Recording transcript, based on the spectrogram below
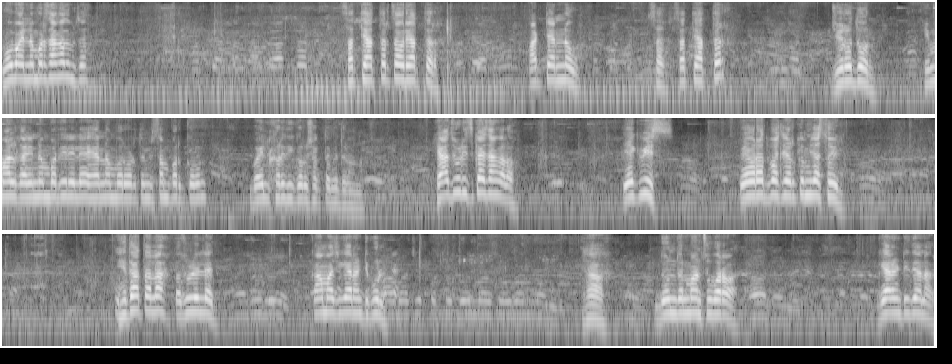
मोबाईल नंबर सांगा तुमचा. सत्याहत्तर चौऱ्याहत्तर अठ्ठ्याण्णव स सत्याहत्तर झिरो दोन. ही मालकाने नंबर दिलेला आहे ह्या नंबरवर तुम्ही संपर्क करून बैल खरेदी करू शकता मित्रांनो. ह्या जोडीच काय सांगाल? एकवीस. व्यवहारात बसल्यावर कमी जास्त होईल. हे दाताला का जुळलेले आहेत? कामाची गॅरंटी फुल हा. दोन दोन माणसं उभा राहा. गॅरंटी देणार.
